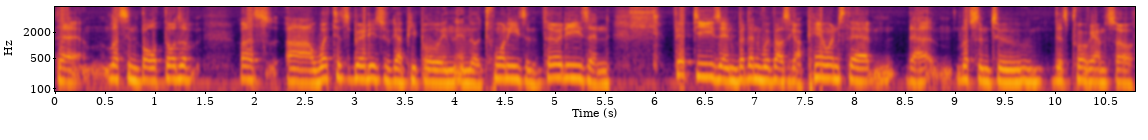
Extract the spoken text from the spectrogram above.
that listen both those of us uh, with disabilities. We've got people in, in their twenties and thirties and fifties, and but then we've also got parents that that listen to this program. So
